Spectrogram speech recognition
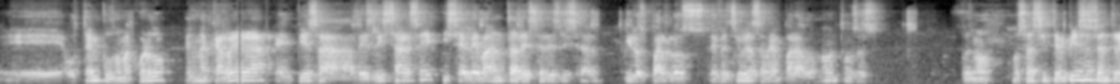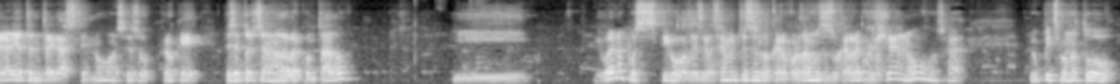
eh, o Temple, no me acuerdo, en una carrera empieza a deslizarse y se levanta de ese deslizar y los, los defensivos ya se habían parado, ¿no? Entonces, pues no, o sea, si te empiezas a entregar, ya te entregaste, ¿no? Es eso, creo que ese touchdown no debe haber contado y, bueno, pues digo, desgraciadamente eso es lo que recordamos de su carrera colegial, ¿no? O sea, Pittsburgh no tuvo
